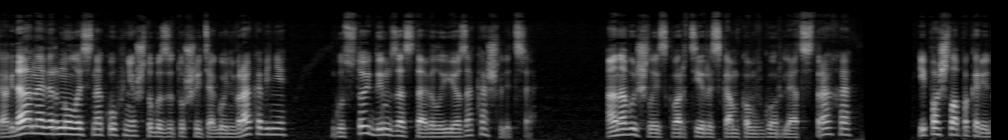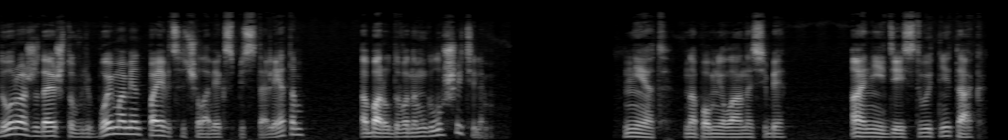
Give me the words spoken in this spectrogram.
Когда она вернулась на кухню, чтобы затушить огонь в раковине, Густой дым заставил ее закашляться. Она вышла из квартиры с комком в горле от страха и пошла по коридору, ожидая, что в любой момент появится человек с пистолетом, оборудованным глушителем. «Нет», — напомнила она себе, — «они действуют не так.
